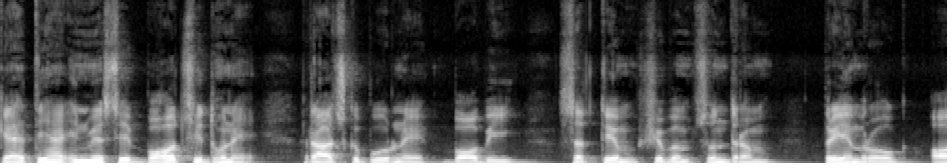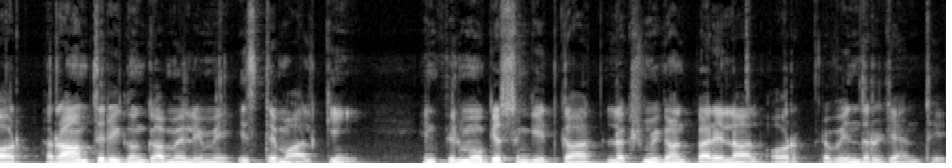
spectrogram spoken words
कहते हैं, इनमें से बहुत सी धुनें, राज कपूर ने बॉबी सत्यम, शिवम, सुंदरम, प्रेम रोग और राम तेरी गंगा मेले में इस्तेमाल की। इन फ़िल्मों के संगीतकार लक्ष्मीकांत प्यारेलाल और रविंद्र जैन थे।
